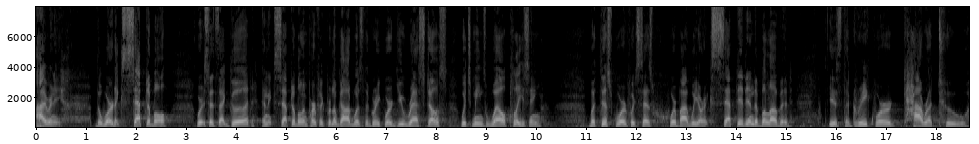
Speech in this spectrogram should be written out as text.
Irony. The word acceptable, where it says that good and acceptable and perfect will of God, was the Greek word eurestos, which means well pleasing. But this word, which says whereby we are accepted in the beloved, is the Greek word charitou.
